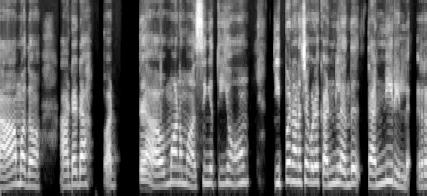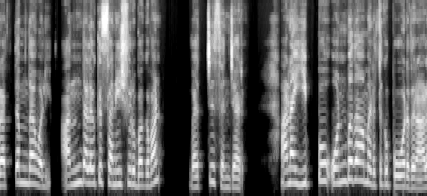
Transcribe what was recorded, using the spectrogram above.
தாமதம், அடடா! பட்ட அவமானமும், அசிங்கத்தையும் இப்ப நினைச்சா கூட கண்ணுல இருந்து தண்ணீர் இல்ல. ரத்தம் தான் வலி அந்த அளவுக்கு சனீஸ்வர பகவான் வச்சு செஞ்சாரு. ஆனா இப்போ ஒன்பதாம் இடத்துக்கு போறதுனால,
